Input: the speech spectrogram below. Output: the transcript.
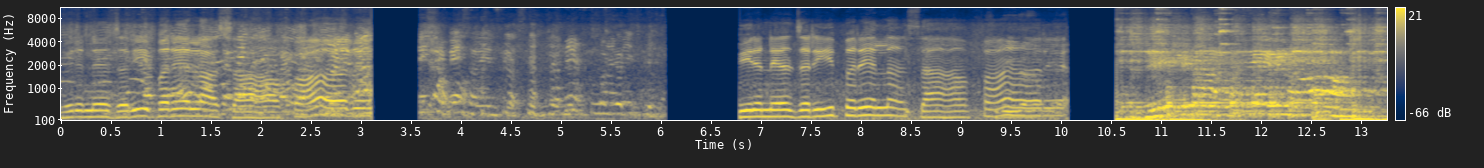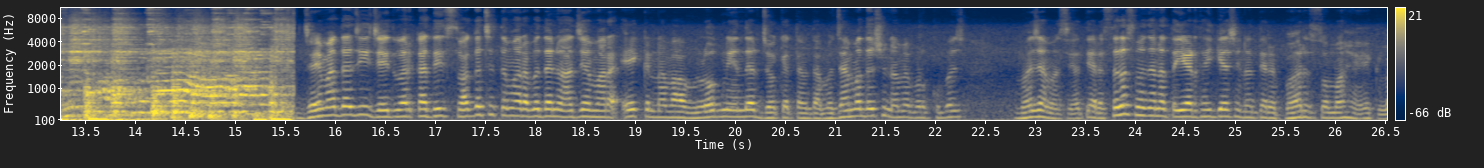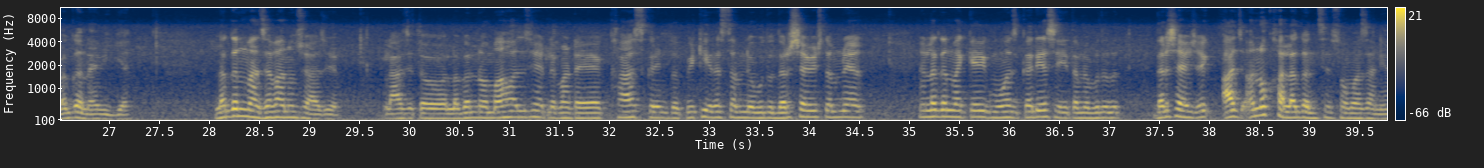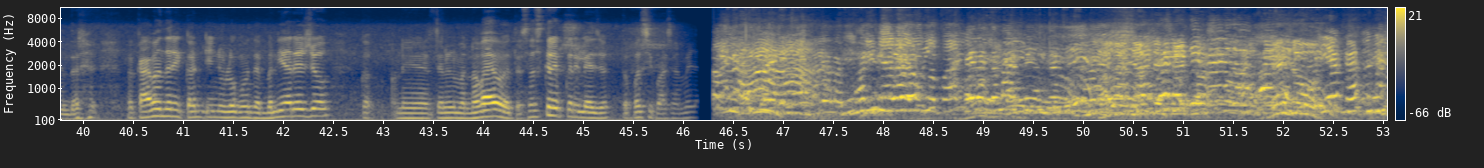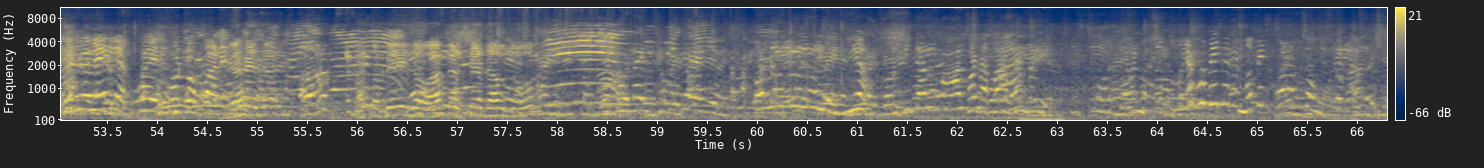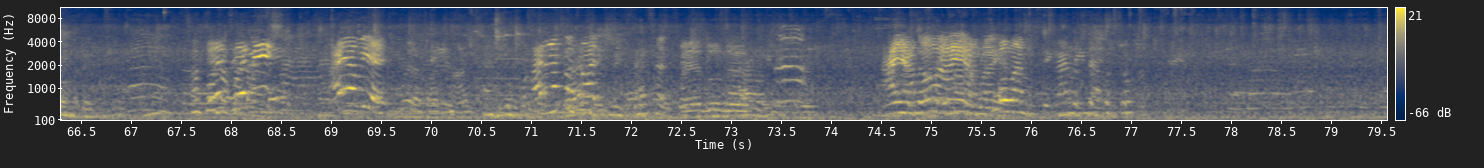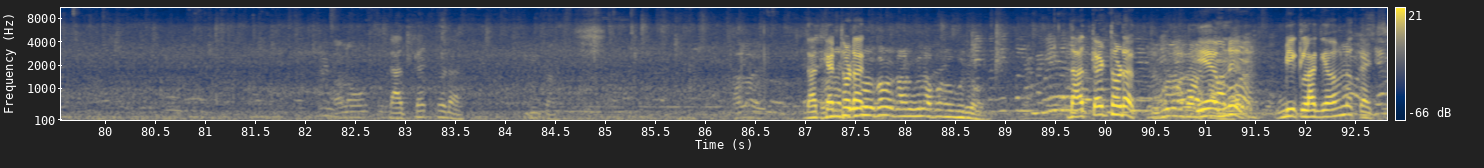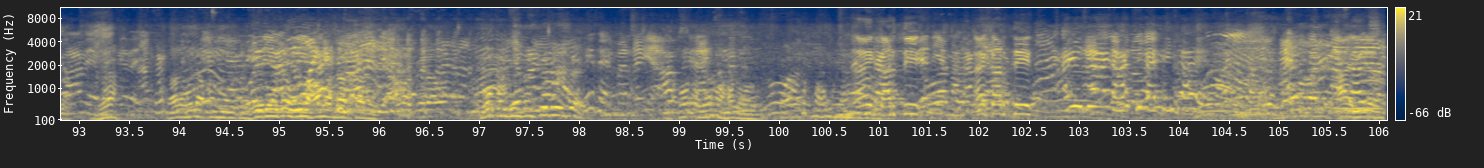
વીરને જરી ભરેલા સાફર વીરને જરી ભરેલા સાફર જય માતાજી, જય દ્વારકાધીશ. સ્વાગત છે તમારા બધાનું. આજે અમારા એક નવા વ્લોગની અંદર. જો કે તમે મજામાં દર્શન અમે પણ ખૂબ જ મજામાં છે. અત્યારે સરસ મજાના તૈયાર થઈ ગયા છે ને અત્યારે ભર સોમાહે એક લગ્ન આવી ગયા. લગ્નમાં જવાનું છે આજે. એટલે આજે તો લગ્નનો માહોલ છે એટલે માટે ખાસ કરીને તો પીઠી રસમ ને એવું બધું દર્શાવીશ તમને. લગ્નમાં કેવી મોજ કરીએ છીએ એ તમને બધું દર્શાવીશ એક આજ અનોખા લગ્ન છે ચોમાસાની અંદર. તો કાંઈ વાંધો નહીં કન્ટિન્યુ લોકો બધા બન્યા રહેજો. અને ચેનલમાં નવા આવ્યો હોય તો સબસ્ક્રાઈબ કરી લેજો. તો પછી પાછા મળ્યા તો દાંત કાઢ થોડા દાંત કાઢ થોડાક દાંત કાઢ થોડાક એ અમને બીક લાગે હલો કાઢ છે એ કાર્તિક એ કાર્તિક. આ લ્યો.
